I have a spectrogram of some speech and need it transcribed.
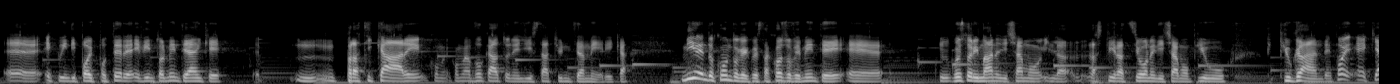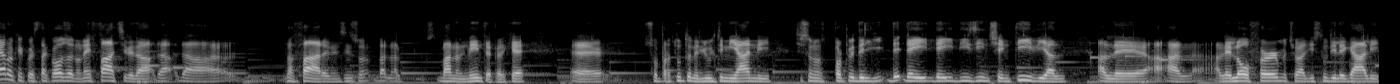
eh, e quindi poi poter eventualmente anche mh, praticare come, come, avvocato negli Stati Uniti d'America. Mi rendo conto che questa cosa ovviamente è, questo rimane diciamo, il, l'aspirazione diciamo, più, più, grande. Poi è chiaro che questa cosa non è facile da, da, da, da fare, nel senso banal, banalmente perché eh, soprattutto negli ultimi anni ci sono proprio degli, de, dei, dei, disincentivi al, alle, al, alle law firm, cioè agli studi legali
